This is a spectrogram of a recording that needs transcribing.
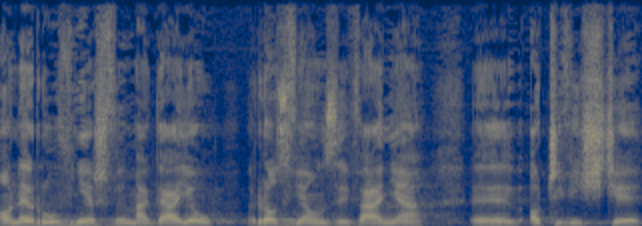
One również wymagają rozwiązywania, e, oczywiście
